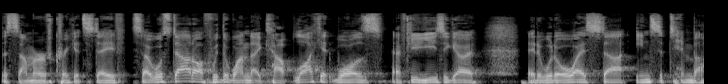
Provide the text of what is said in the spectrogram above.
the summer of cricket, Steve. So we'll start off with the one day cup like it was a few years ago. It would always start in September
